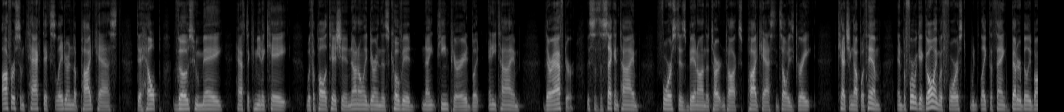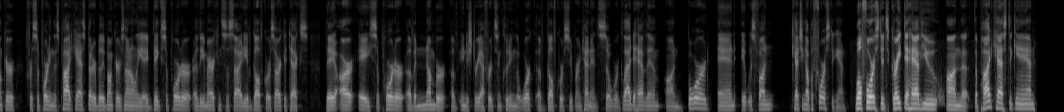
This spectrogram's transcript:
offer some tactics later in the podcast to help those who may have to communicate with a politician, not only during this COVID 19 period, but anytime thereafter. This is the second time Forrest has been on the Tartan Talks podcast. It's always great catching up with him. And before we get going with Forrest, we'd like to thank Better Billy Bunker for supporting this podcast. Better Billy Bunker is not only a big supporter of the American Society of Golf Course Architects, they are a supporter of a number of industry efforts, including the work of golf course superintendents. So we're glad to have them on board, and it was fun catching up with Forrest again. Well, Forrest, it's great to have you on the, the podcast again.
